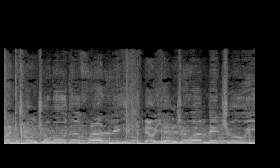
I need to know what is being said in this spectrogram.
万众瞩目的婚礼，表演着完美主义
